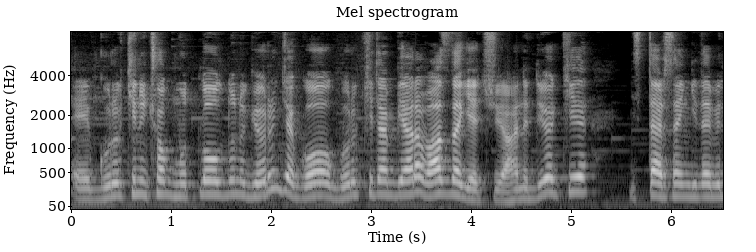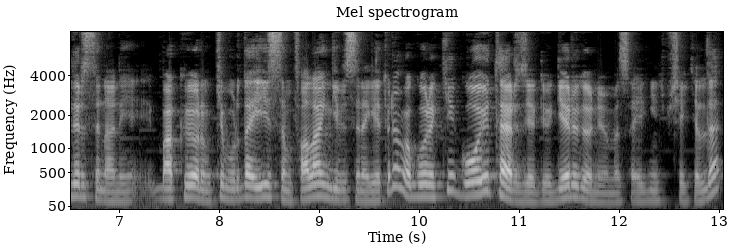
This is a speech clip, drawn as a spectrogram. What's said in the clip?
e, Guruki'nin çok mutlu olduğunu görünce Go Guruki'den bir ara vaz da geçiyor. Hani diyor ki İstersen gidebilirsin hani bakıyorum ki burada iyisin falan gibisine getiriyor ama Goriki Go'yu tercih ediyor. Geri dönüyor mesela ilginç bir şekilde.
